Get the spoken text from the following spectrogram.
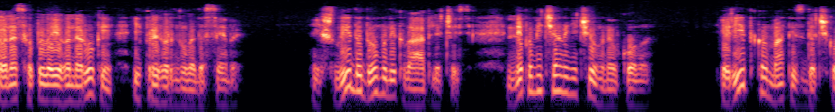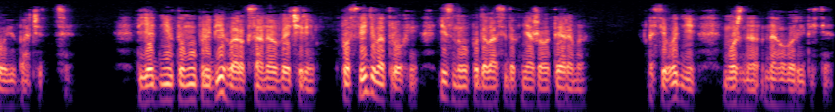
Вона схопила його на руки і пригорнула до себе. Йшли додому, не кваплячись, не помічали нічого навколо. рідко мати з дочкою бачиться. П'ять днів тому прибігла Роксана ввечері, посиділа трохи і знов подалася до княжого терема. А сьогодні можна наговоритися.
